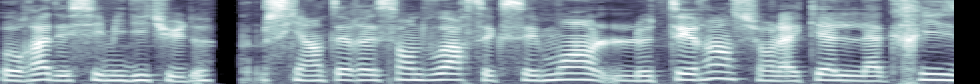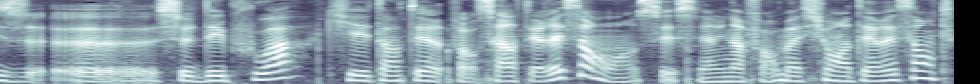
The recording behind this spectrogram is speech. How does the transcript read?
aura des similitudes. Ce qui est intéressant de voir, c'est que c'est moins le terrain sur lequel la crise euh, se déploie qui est intéressant. Enfin, c'est intéressant, hein, c'est une information intéressante.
